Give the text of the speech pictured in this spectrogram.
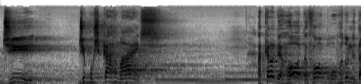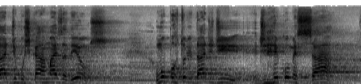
de, de buscar mais Aquela derrota foi uma oportunidade de buscar mais a Deus, uma oportunidade de, de recomeçar,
